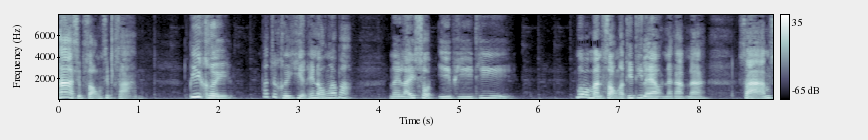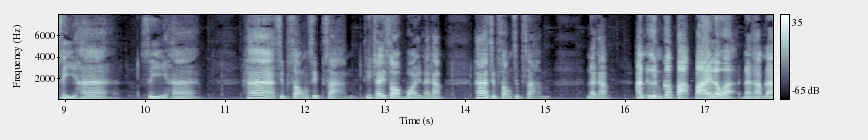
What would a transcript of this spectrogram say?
ห้าสิบสองสิบสามพี่เคยน่าจะเคยเขียนให้น้องแล้วป่ะ ในไลฟ์สด EP ที่เมื่อประมาณสองอาทิตย์ที่แล้วนะครับนะสามสี่ห้าสี่ห้าห้าสิบสองสิบสามที่ใช้สอบบ่อยนะครับห้าสิบสองสิบสามนะครับอันอื่นก็ปะปลายแล้วอะนะครับนะ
